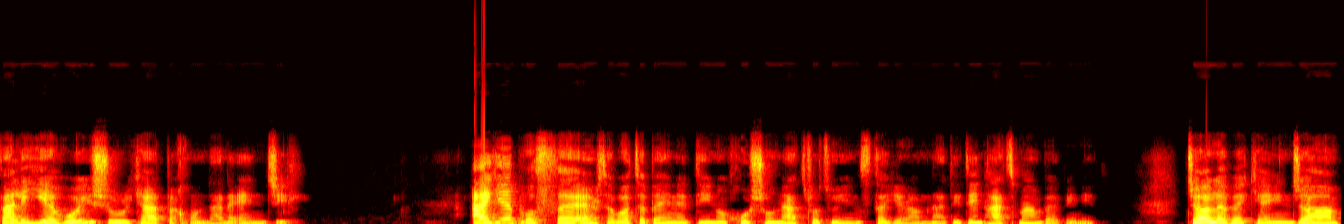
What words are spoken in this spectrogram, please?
ولی یهویی شروع کرد به خوندن انجیل. اگه پست ارتباط بین دین و خشونت رو توی اینستاگرام ندیدین حتما ببینید. جالبه که اینجا هم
